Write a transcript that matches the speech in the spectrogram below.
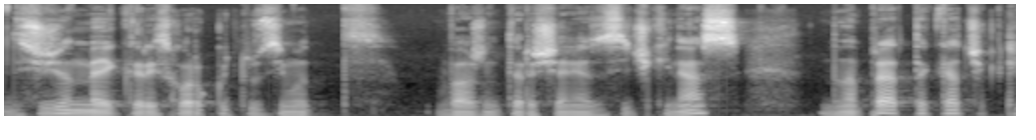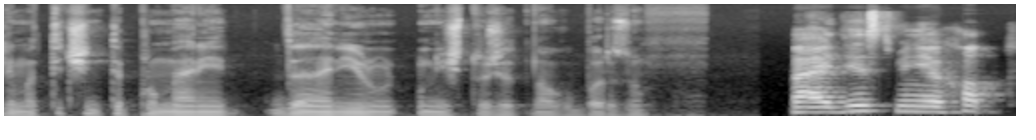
decision makers, с хора, които взимат важните решения за всички нас, да направят така, че климатичните промени да не ни унищожат много бързо. Това е единствения ход.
